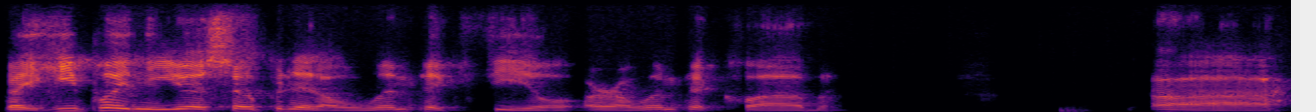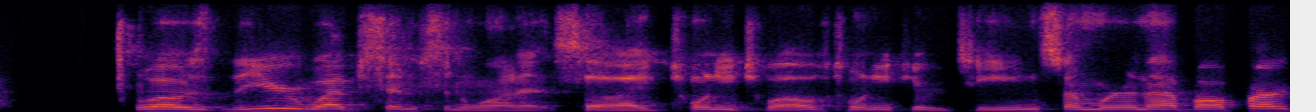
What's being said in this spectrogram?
but he played in the U.S. Open at Olympic Field or Olympic Club. Uh, well, it was the year Webb Simpson won it, so like 2012, 2013, somewhere in that ballpark.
